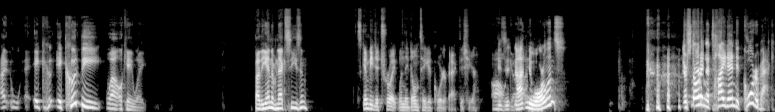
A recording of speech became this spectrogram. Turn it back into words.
I it it could be well. Okay, wait. By the end of next season, It's going to be Detroit when they don't take a quarterback this year. oh, is it God. not New Orleans? They're starting a tight end at quarterback.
